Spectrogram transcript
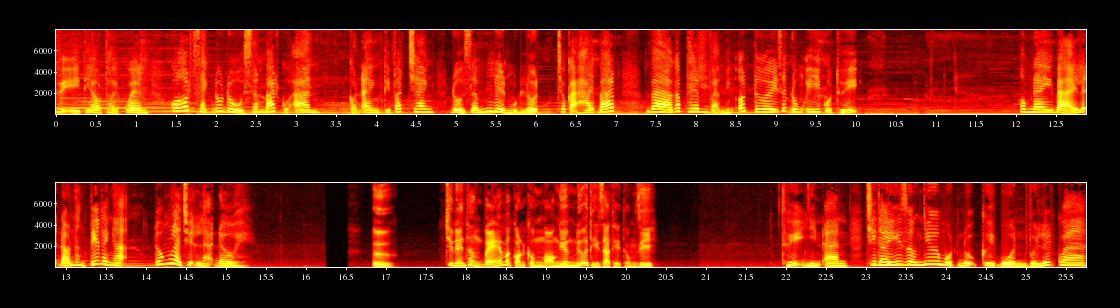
Thụy theo thói quen, cô hớt sạch đu đủ sang bát của An, còn anh thì vắt chanh, đổ giấm liền một lượt cho cả hai bát và gắp thêm vài miếng ớt tươi rất đúng ý của Thụy. Hôm nay bà ấy lại đón thằng Tiết anh ạ, đúng là chuyện lạ đời. Ừ, chứ đến thằng bé mà còn không ngó nghiêng nữa thì ra thể thống gì. Thụy nhìn An, chỉ thấy dường như một nụ cười buồn vừa lướt qua,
